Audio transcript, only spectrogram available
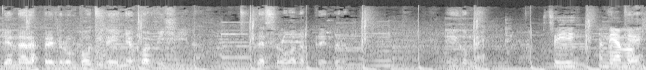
di andare a prendere un po' di legna qua vicino. Adesso lo vado a prendere. Vieni con me? Sì, andiamo. Ok?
